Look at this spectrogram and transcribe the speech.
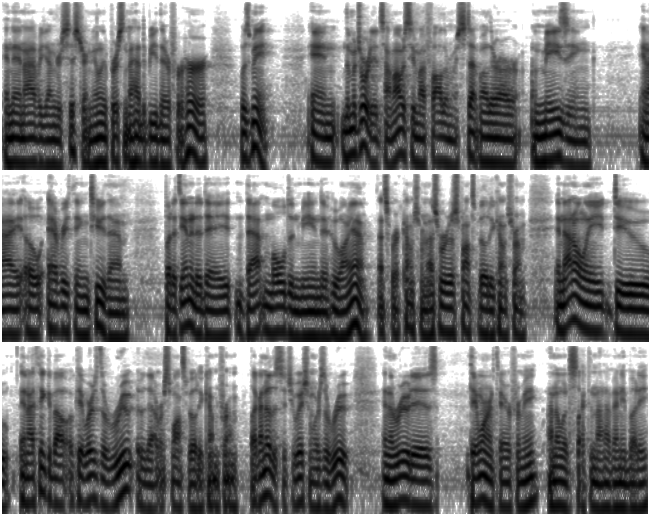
And then I have a younger sister, and the only person that had to be there for her was me. And the majority of the time, obviously, my father and my stepmother are amazing, and I owe everything to them. But at the end of the day, that molded me into who I am. That's where it comes from. That's where responsibility comes from. And not only do, and I think about, okay, where's the root of that responsibility come from? Like I know the situation, where's the root? And the root is they weren't there for me. I know what it's like to not have anybody.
